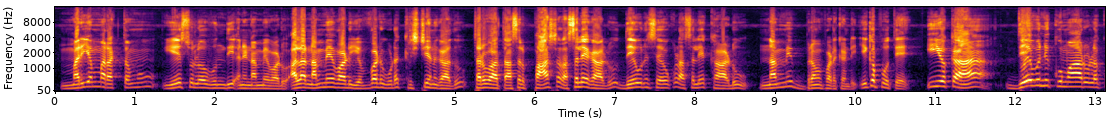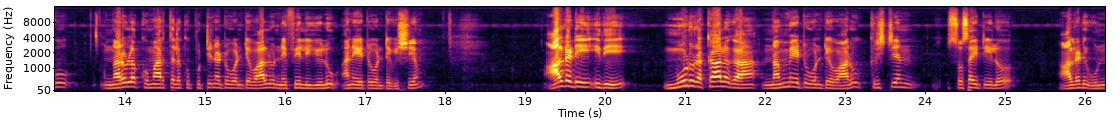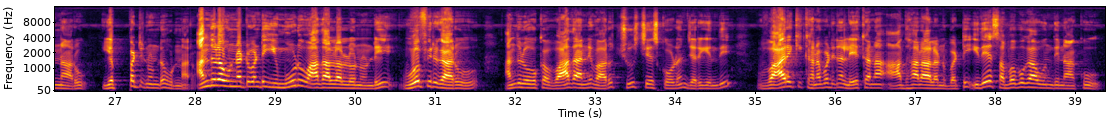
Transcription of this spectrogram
మరియమ్మ రక్తము యేసులో ఉంది అని నమ్మేవాడు. అలా నమ్మేవాడు ఎవ్వడు కూడా క్రిస్టియన్ కాదు. తర్వాత అసలు పాస్టర్ అసలే కాడు. దేవుని సేవకుడు అసలే కాడు. నమ్మి భ్రమపడకండి. ఇకపోతే ఈ యొక్క దేవుని కుమారులకు నరుల కుమార్తెలకు పుట్టినటువంటి వాళ్ళు నెఫిలియులు అనేటువంటి విషయం ఆల్రెడీ ఇది మూడు రకాలుగా నమ్మేటువంటి వారు క్రిస్టియన్ సొసైటీలో ఆల్రెడీ ఉన్నారు ఎప్పటి నుండో ఉన్నారు. అందులో ఉన్నటువంటి ఈ మూడు వాదాలలో నుండి ఓఫిర్ గారు అందులో ఒక వాదాన్ని వారు చూస్ చేసుకోవడం జరిగింది. వారికి కనబడిన లేఖన ఆధారాలను బట్టి ఇదే సబబుగా ఉంది నాకు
